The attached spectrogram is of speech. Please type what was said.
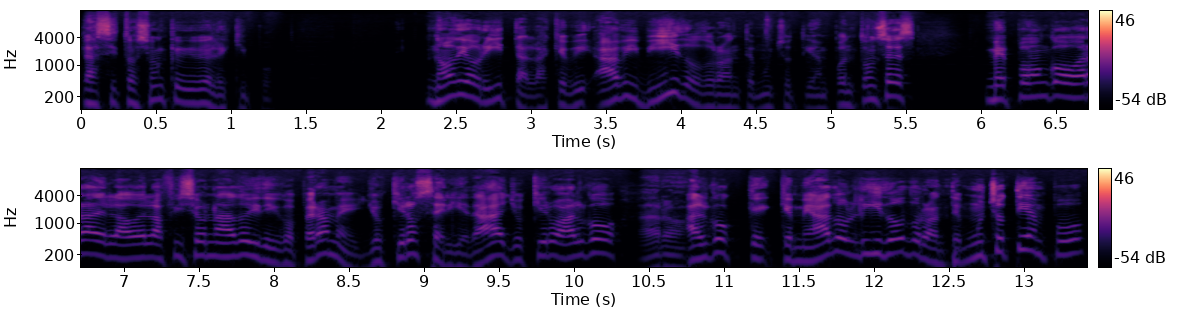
la situación que vive el equipo. No de ahorita, la que vi- ha vivido durante mucho tiempo. Entonces, me pongo ahora del lado del aficionado y digo, espérame, yo quiero seriedad, yo quiero algo, Claro. algo que, que me ha dolido durante mucho tiempo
